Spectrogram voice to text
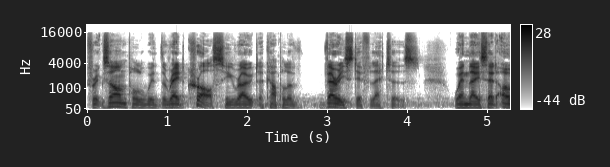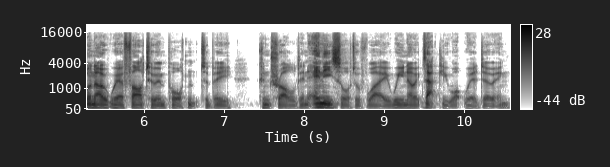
For example, with the Red Cross, he wrote a couple of very stiff letters when they said, oh no, we're far too important to be controlled in any sort of way. We know exactly what we're doing.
